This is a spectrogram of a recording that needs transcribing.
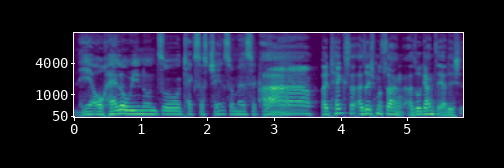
nee, auch Halloween und so, Texas Chainsaw Massacre. Ah, bei Texas, also ich muss sagen, also ganz ehrlich,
